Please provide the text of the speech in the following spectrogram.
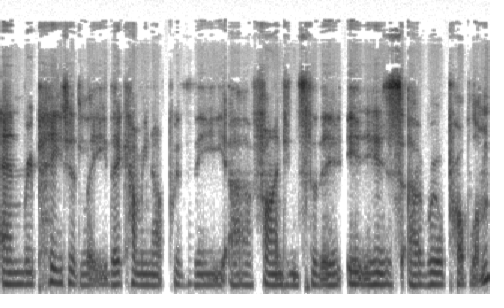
And repeatedly, they're coming up with the uh, findings that it is a real problem.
